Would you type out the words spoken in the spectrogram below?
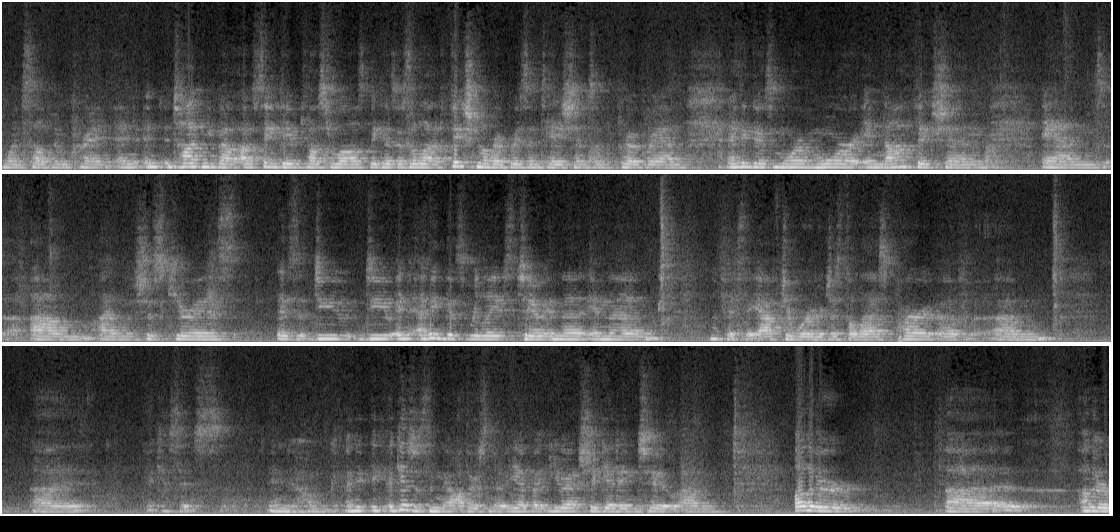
oneself in print. And, and, and, talking about, I was saying David Foster Wallace because there's a lot of fictional representations of the program. I think there's more and more in nonfiction. And um, I was just curious, is do you, do you, and I think this relates to in the, in the, if it's the afterword or just the last part of, um, uh, I guess it's in the home. I guess it's in the author's note, yeah. But you actually get into um, other uh, other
